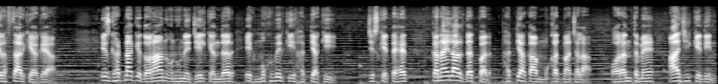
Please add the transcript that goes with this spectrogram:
गिरफ़्तार किया गया। इस घटना के दौरान उन्होंने जेल के अंदर एक मुखबिर की हत्या की, जिसके तहत कनाईलाल दत्त पर हत्या का मुकदमा चला और अंत में आज ही के दिन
